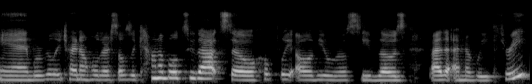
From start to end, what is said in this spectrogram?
And we're really trying to hold ourselves accountable to that. So, hopefully, all of you will receive those by the end of week three.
